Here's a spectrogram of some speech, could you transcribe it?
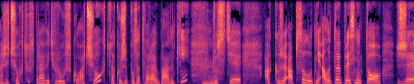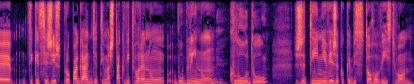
A že čo chcú spraviť v Rúsku a čo chcú, akože pozatvárajú banky. Mm-hmm. Proste, akože absolútne, ale to je presne to, že ty keď si žiješ v propagande, ty máš tak vytvorenú bublinu kľúdu, že ty nevieš ako keby z toho výjsť von.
